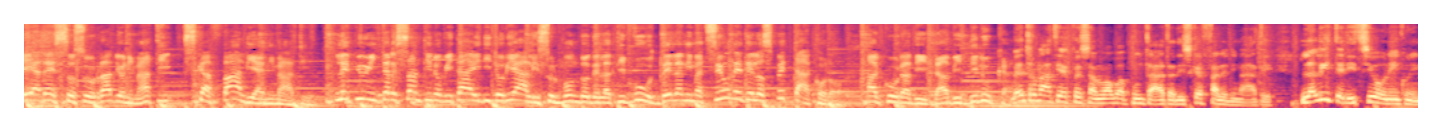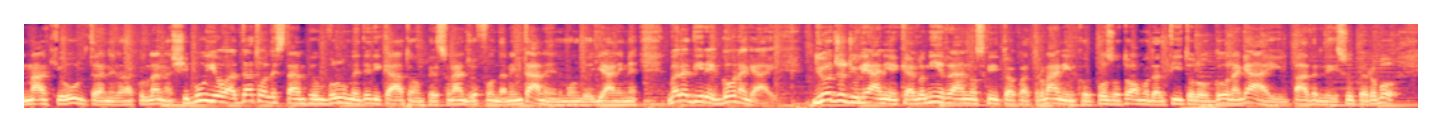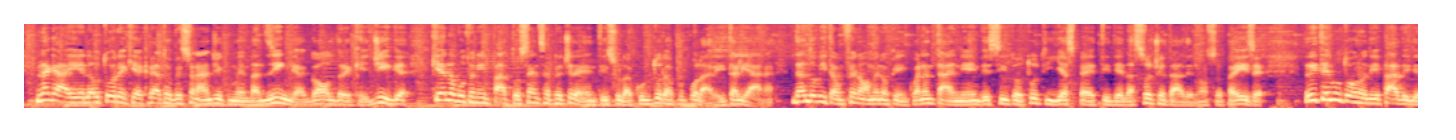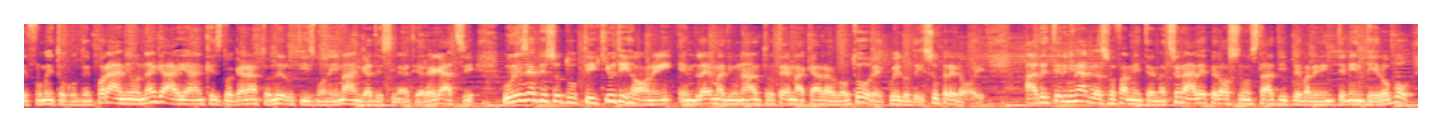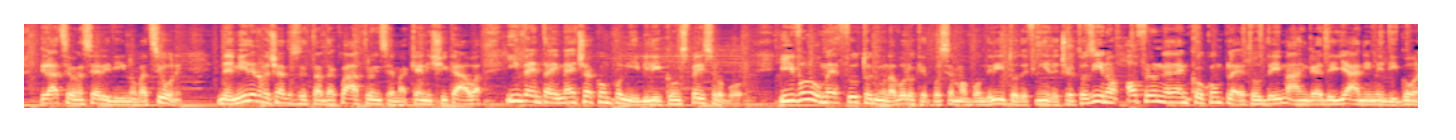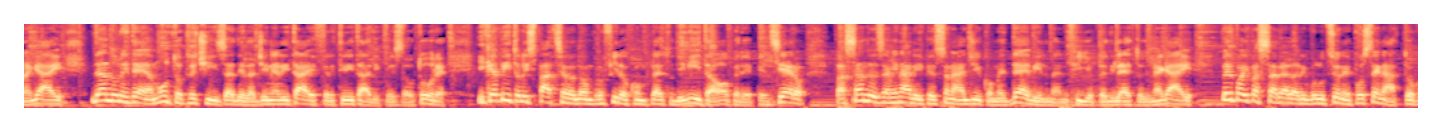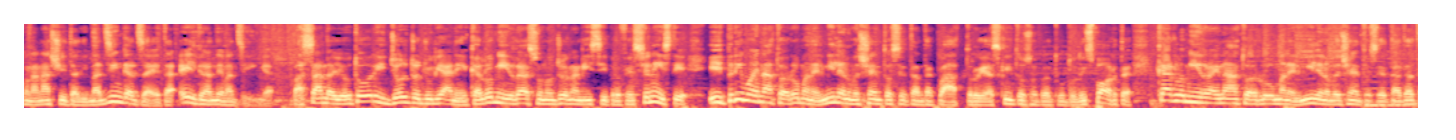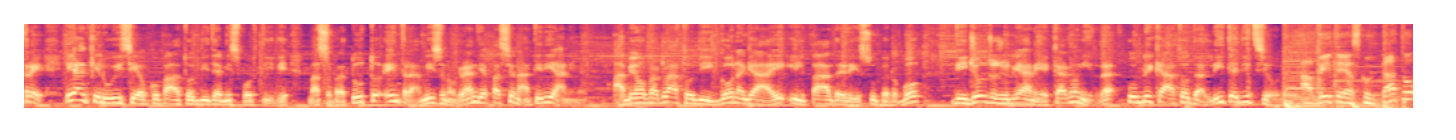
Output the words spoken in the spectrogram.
E adesso su Radio Animati, Scaffali Animati. Le più interessanti novità editoriali sul mondo della TV, dell'animazione e dello spettacolo. A cura di David Di Luca. Bentrovati a questa nuova puntata di Scaffali Animati. La Lit Edizioni, con il marchio Ultra nella collana Shibuyo, ha dato alle stampe un volume dedicato a un personaggio fondamentale nel mondo degli anime, vale a dire Go Nagai. Giorgio Giuliani e Carlo Mirra hanno scritto a quattro mani il corposo tomo dal titolo Go Nagai, il padre dei super robot. Nagai è l'autore che ha creato personaggi come Bazinga, Goldrake e Jig, che hanno avuto un impatto senza precedenti sulla cultura popolare italiana, dando vita a un fenomeno che in 40 anni ha investito tutti gli aspetti della società del nostro paese. Ritenuto uno dei padri del fumetto contemporaneo, Nagai ha anche sdoganato l'erotismo nei manga destinati ai ragazzi. Un esempio su tutti, Cutie Honey, emblema di un altro tema caro all'autore, quello dei supereroi. A determinare la sua fama internazionale però sono stati prevalentemente i robot, grazie a una serie di innovazioni. Nel 1974, insieme a Kenny Shikawa, inventa i mecha componibili con Space Robot. Il volume, frutto di un lavoro che possiamo a buon diritto definire certosino, offre un elenco completo dei manga e degli anime di Go Nagai, dando un'idea molto precisa della genialità e fertilità di questo autore. I capitoli spaziano da un profilo completo di vita, opere e pensiero, passando a esaminare i personaggi come Devilman, figlio prediletto di Nagai, per poi passare alla rivoluzione posta in atto con la nascita di Mazinga Z e il grande Mazinga. Passando agli autori, Giorgio Giuliani e Carlo Mirra sono giornalisti professionisti. Il primo è nato a Roma nel 1974 e ha scritto soprattutto di sport. Carlo Mirra è nato a Roma nel 1973 e anche lui si è occupato di temi sportivi, ma soprattutto entrambi sono grandi appassionati di anime. Abbiamo parlato di Gonagai, il padre dei super robot, di Giorgio Giuliani e Carlo Mirra, pubblicato da Lite Edizioni. Avete ascoltato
